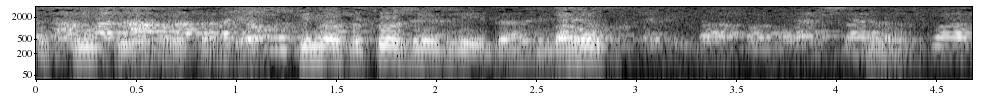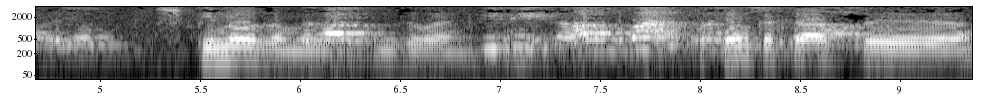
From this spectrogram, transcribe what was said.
Посмотрите, это, Шпиноза тоже еврей, да? Барух. Шпиноза мы называем. Так он как раз э,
